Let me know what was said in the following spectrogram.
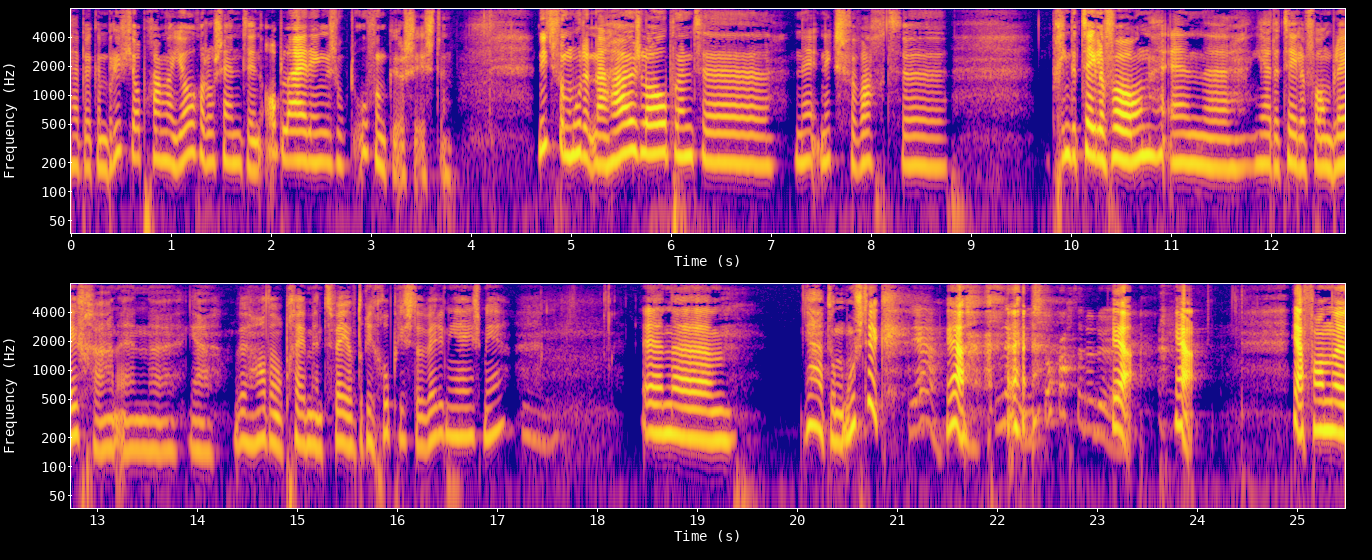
heb ik een briefje opgehangen. Yogadocent in opleiding zoekt oefencursisten. Niet vermoedend naar huis lopend, uh, nee, niks verwacht. Uh, ging de telefoon en ja, de telefoon bleef gaan. En ja, we hadden op een gegeven moment twee of drie groepjes, dat weet ik niet eens meer. Mm. En ehm, ja, toen moest ik. Ja. ja. Nee, je stok achter de deur. Ja, ja. Ja, van uh,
